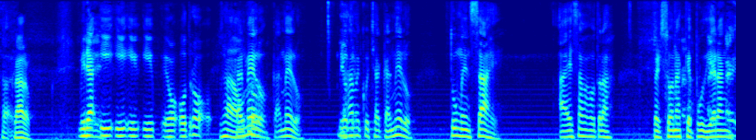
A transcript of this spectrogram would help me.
¿sabes? claro. Mira, Eh. y, y, y, y otro, o sea, Carmelo, otro- Carmelo, déjame que- escuchar, Carmelo, tu mensaje a esas otras personas que pudieran Hay,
